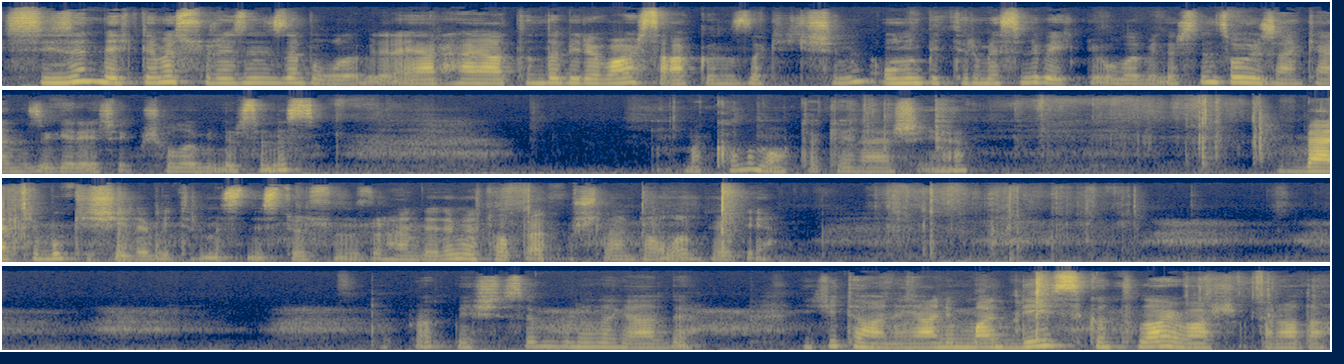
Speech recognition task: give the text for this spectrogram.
Sizin bekleme sürecinizde bu olabilir. Eğer hayatında biri varsa aklınızdaki kişinin onun bitirmesini bekliyor olabilirsiniz. O yüzden kendinizi geriye çekmiş olabilirsiniz. Bakalım ortak enerjiye belki bu kişiyle bitirmesini istiyorsunuzdur. Hani dedim ya toprak burçlarında olabilir diye. Toprak beşlisi burada da geldi. İki tane yani maddi sıkıntılar var arada.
